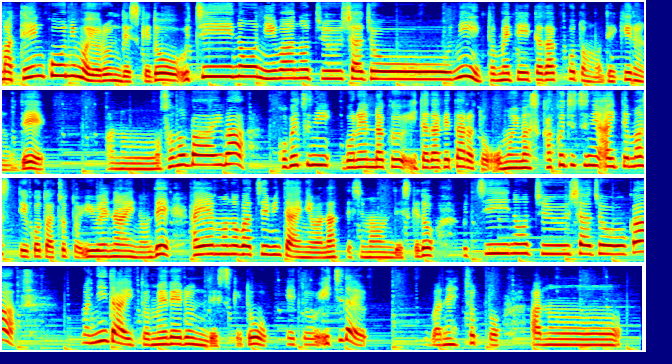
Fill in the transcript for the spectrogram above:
まあ、天候にもよるんですけどうちの庭の駐車場に止めていただくこともできるので、あの、その場合は個別にご連絡いただけたらと思います。確実に空いてますっていうことはちょっと言えないので、早い者勝ちみたいにはなってしまうんですけど、うちの駐車場が、まあ、2台止めれるんですけど、えっ、ー、と、1台はね、ちょっと、あのー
